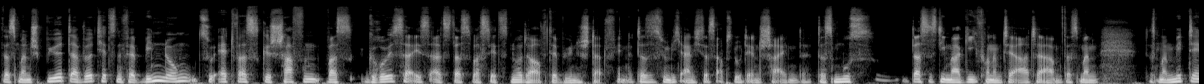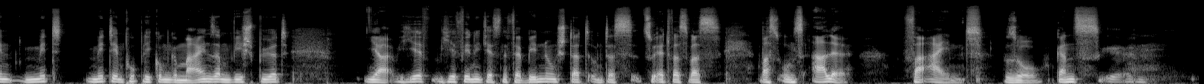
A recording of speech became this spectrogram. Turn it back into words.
dass man spürt, da wird jetzt eine Verbindung zu etwas geschaffen, was größer ist als das, was jetzt nur da auf der Bühne stattfindet. Das ist für mich eigentlich das absolut Entscheidende. Das muss, das ist die Magie von einem Theaterabend, dass man, dass man mit den, mit mit dem Publikum gemeinsam wie spürt, ja, hier, hier findet jetzt eine Verbindung statt und das zu etwas, was, was uns alle vereint. So, ganz, äh,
